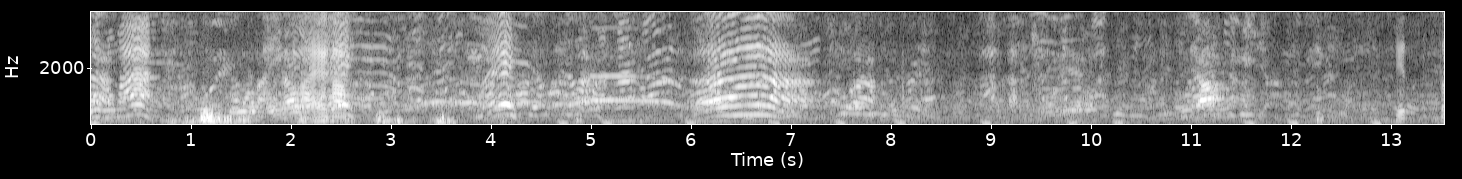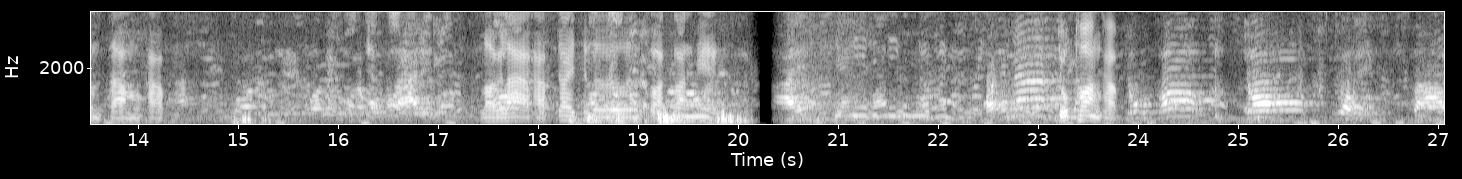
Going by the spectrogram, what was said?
ลาไหลครับ เฮ้ยอ่ายังติดตำๆครับ รอเวลาครับ จ้อยเจริญกอดก้อนเมฆจุกท่องครับจุกทองจงจบสาม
